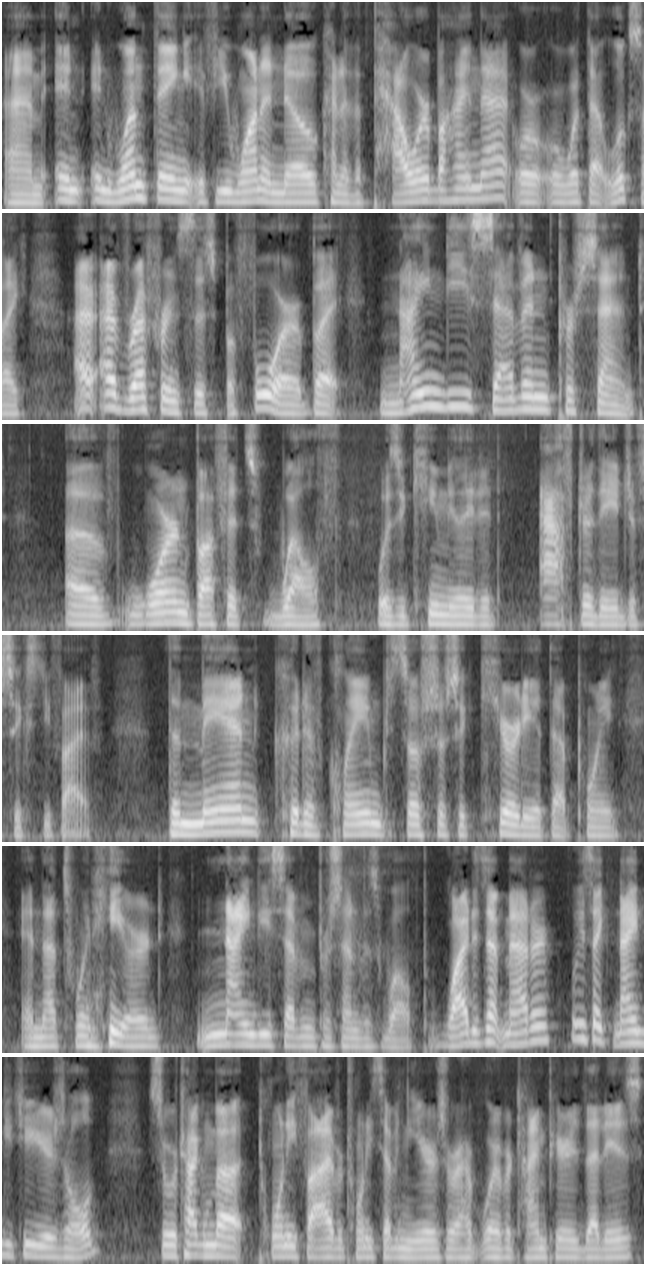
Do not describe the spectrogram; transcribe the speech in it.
Um, and, and one thing, if you want to know kind of the power behind that or, or what that looks like, I, I've referenced this before, but 97% of Warren Buffett's wealth was accumulated after the age of 65. The man could have claimed Social Security at that point, and that's when he earned 97% of his wealth. Why does that matter? Well, he's like 92 years old. So we're talking about 25 or 27 years or whatever time period that is.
